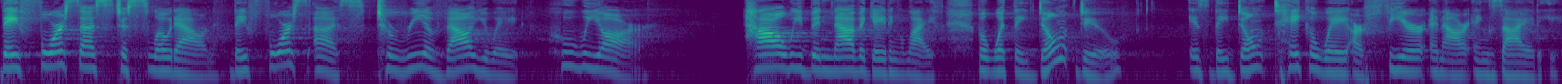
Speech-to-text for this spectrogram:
They force us to slow down. They force us to reevaluate who we are, how we've been navigating life. But what they don't do is they don't take away our fear and our anxiety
